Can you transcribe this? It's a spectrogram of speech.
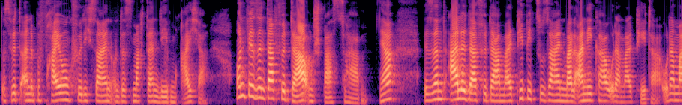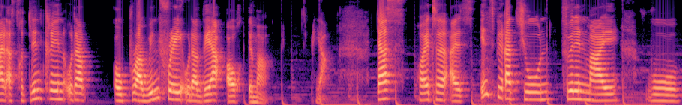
das wird eine Befreiung für dich sein und das macht dein Leben reicher. Und wir sind dafür da, um Spaß zu haben. Ja, wir sind alle dafür da, mal Pipi zu sein, mal Annika oder mal Peter oder mal Astrid Lindgren oder Oprah Winfrey oder wer auch immer. Ja, das heute als Inspiration für den Mai, wo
